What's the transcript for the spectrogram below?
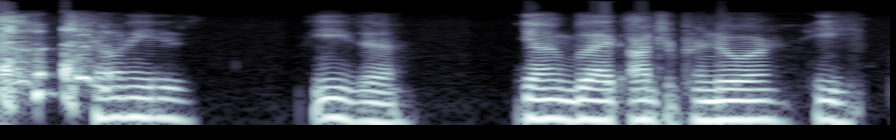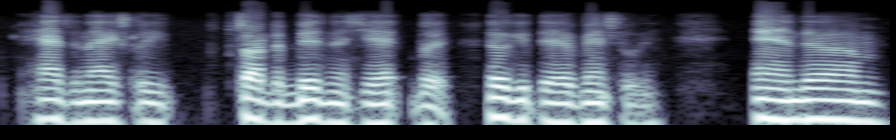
Tony is he's a young black entrepreneur. He hasn't actually started a business yet, but he'll get there eventually. And um,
